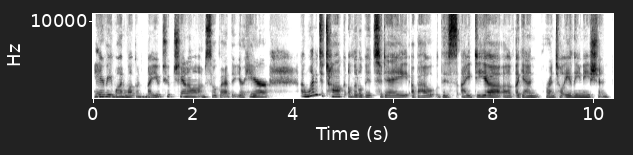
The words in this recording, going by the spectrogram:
Hey everyone, welcome to my YouTube channel. I'm so glad that you're here. I wanted to talk a little bit today about this idea of, again, parental alienation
